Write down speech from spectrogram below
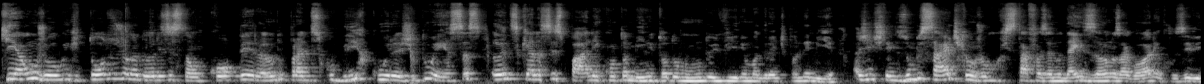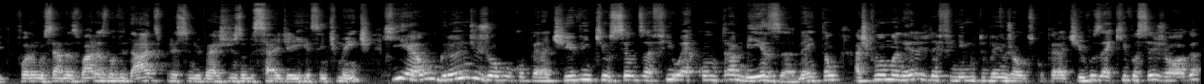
que é um jogo em que todos os jogadores estão cooperando para descobrir curas de doenças antes que elas se espalhem, contaminem todo mundo e virem uma grande pandemia. A gente tem Zombicide, que é um jogo que está fazendo 10 anos agora, inclusive foram anunciadas várias novidades para esse universo de Zombicide aí recentemente, que é um grande jogo cooperativo em que o seu desafio é contra a mesa, né? Então, acho que uma maneira de definir muito bem os jogos cooperativos é que você joga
